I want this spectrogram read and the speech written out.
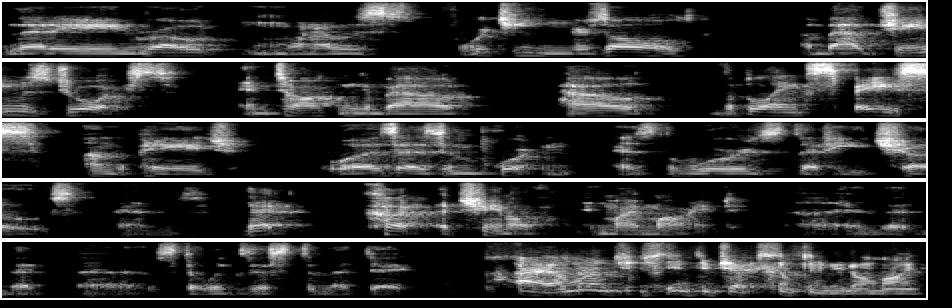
that he wrote when I was 14 years old about James Joyce and talking about how the blank space on the page was as important as the words that he chose. And that cut a channel in my mind, uh, and that, that uh, still exists to that day. Hi, I want to just interject something if you don't mind.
